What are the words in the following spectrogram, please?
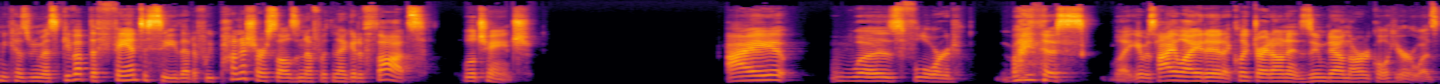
because we must give up the fantasy that if we punish ourselves enough with negative thoughts, we'll change. I was floored by this. Like it was highlighted. I clicked right on it, zoomed down the article. Here it was.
